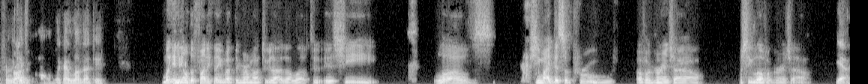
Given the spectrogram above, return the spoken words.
from the kids Right. Hall. Like I love that dude. Well, And you it- know the funny thing about the grandma too that I love too is she loves she might disapprove of her grandchild, but she love her grandchild. Yeah.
